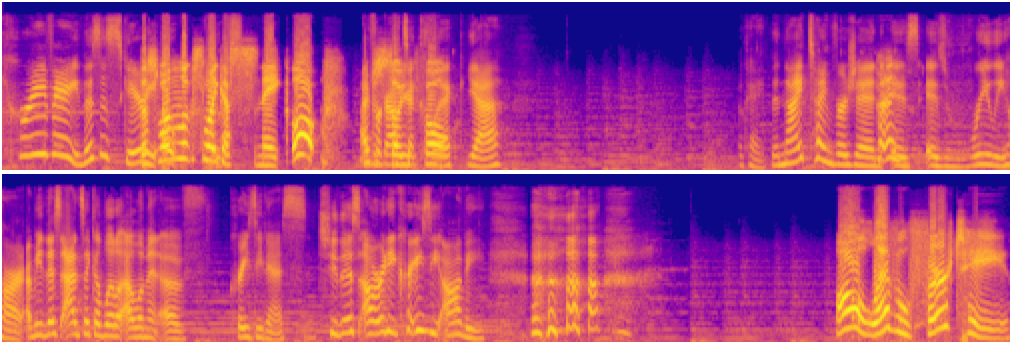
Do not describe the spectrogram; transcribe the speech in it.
creepy. This is scary. This one Oh, looks like a snake. Oh! I, just saw to you fall. click. Yeah. Okay, the nighttime version Hey. is is really hard. I mean, this adds like a little element of craziness to this already crazy obby. Oh, level 30!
